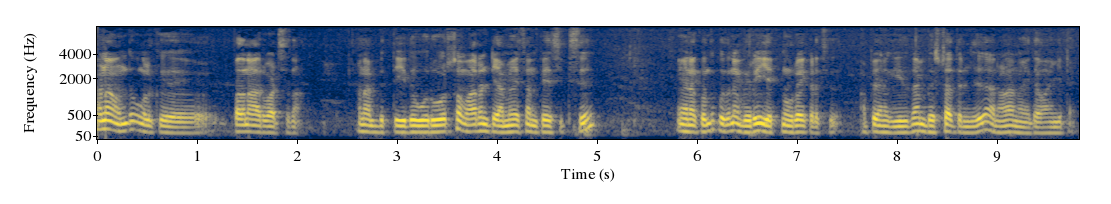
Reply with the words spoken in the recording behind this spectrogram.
ஆனால் வந்து உங்களுக்கு பதினாறு வாட்ஸ் தான். ஆனால் வித் இது ஒரு வருஷம் வாரண்ட்டி அமேசான் பேசிக்ஸு எனக்கு வந்து பார்த்தீங்கன்னா வெறும் எட்நூறுவாய் கிடச்சிது. அப்போ எனக்கு இதுதான் பெஸ்ட்டாக தெரிஞ்சது அதனால் நான் இதை வாங்கிட்டேன்.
